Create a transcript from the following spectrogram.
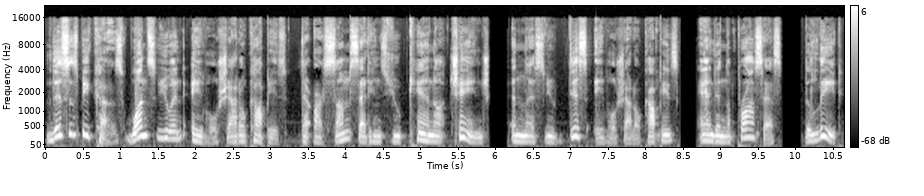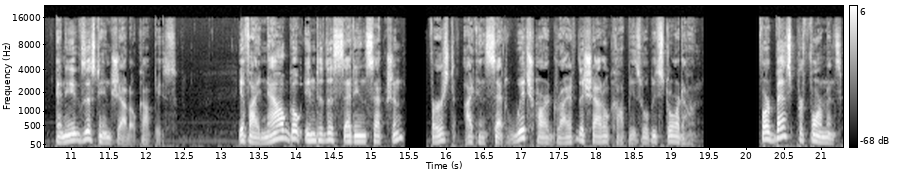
This is because once you enable shadow copies, there are some settings you cannot change unless you disable shadow copies and in the process delete any existing shadow copies. If I now go into the settings section, first I can set which hard drive the shadow copies will be stored on. For best performance,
